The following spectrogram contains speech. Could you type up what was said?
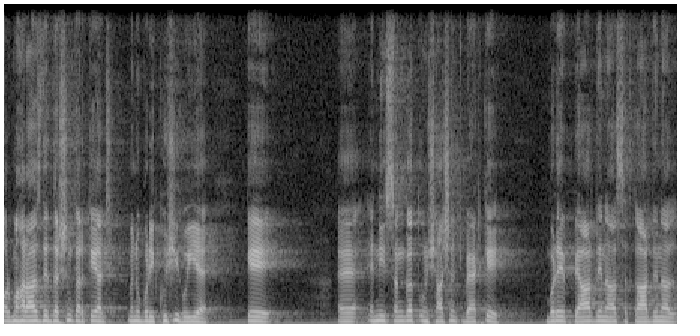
ਔਰ ਮਹਾਰਾਜ ਦੇ ਦਰਸ਼ਨ ਕਰਕੇ ਅੱਜ ਮੈਨੂੰ ਬੜੀ ਖੁਸ਼ੀ ਹੋਈ ਹੈ ਕਿ ਇੰਨੀ ਸੰਗਤ ਅਨੁਸ਼ਾਸਨ 'ਚ ਬੈਠ ਕੇ ਬੜੇ ਪਿਆਰ ਦੇ ਨਾਲ ਸਤਿਕਾਰ ਦੇ ਨਾਲ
